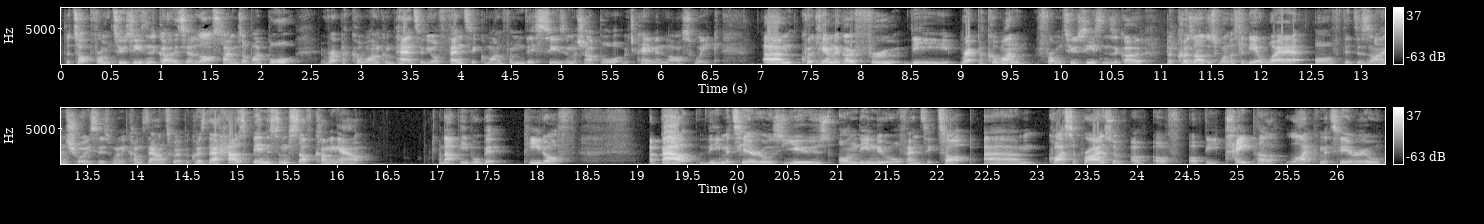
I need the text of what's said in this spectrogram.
The top from two seasons ago is the last home top I bought, a replica one compared to the authentic one from this season, which I bought, which came in last week. Um, quickly, I'm going to go through the replica one from two seasons ago because I just want us to be aware of the design choices when it comes down to it. Because there has been some stuff coming out about people a bit peed off about the materials used on the new authentic top. Um, quite surprised of, of, of, the paper-like material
